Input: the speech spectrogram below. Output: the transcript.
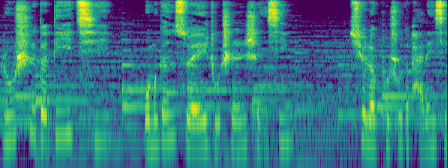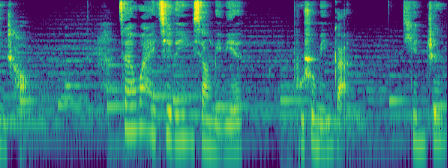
如是的第一期，我们跟随主持人沈星去了朴树的排练现场。在外界的印象里面，朴树敏感、天真、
